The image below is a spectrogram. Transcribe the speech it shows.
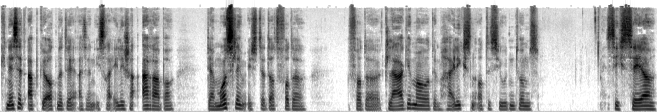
Knesset-Abgeordnete, also ein israelischer Araber, der Moslem ist, der dort vor der, vor der Klagemauer, dem heiligsten Ort des Judentums, sich sehr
